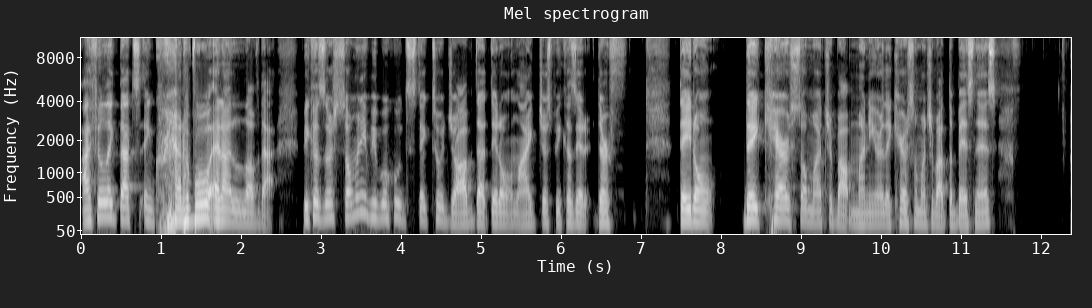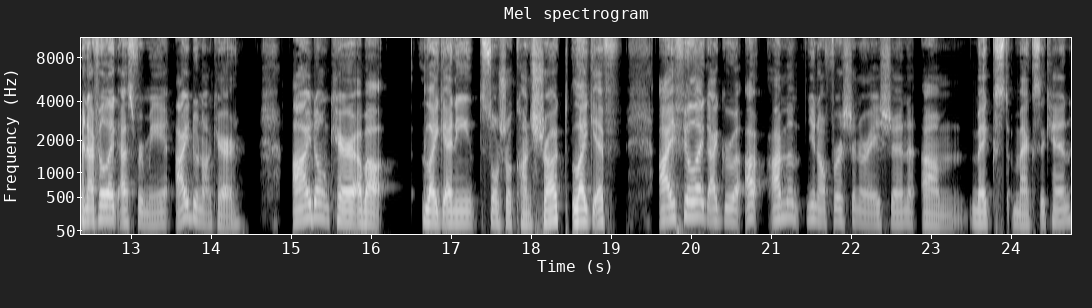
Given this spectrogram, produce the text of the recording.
I feel like that's incredible and I love that because there's so many people who stick to a job that they don't like just because it, they're they don't they care so much about money or they care so much about the business. And I feel like as for me, I do not care. I don't care about like any social construct like if i feel like i grew up I, am a you know first generation um mixed mexican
